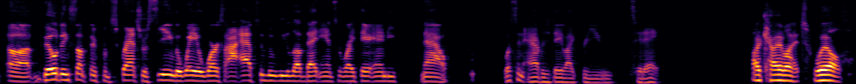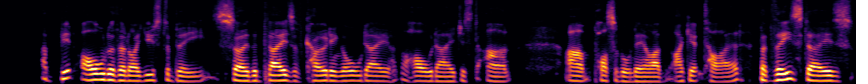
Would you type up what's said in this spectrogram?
uh, building something from scratch or seeing the way it works. I absolutely love that answer right there, Andy. Now, what's an average day like for you today? Okay, mate. Well, a bit older than I used to be, so the days of coding all day, the whole day, just aren't aren't possible now. I, I get tired, but these days,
